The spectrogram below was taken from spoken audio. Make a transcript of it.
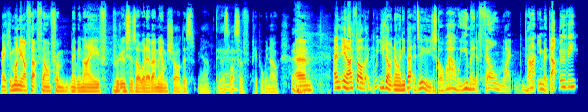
making money off that film from maybe naive Mm. producers or whatever. I mean i'm sure there's you know there's lots of people we know. Um and you know i felt that you don't know any better do you? You just go wow well you made a film like Mm-hmm. that. You made that movie.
